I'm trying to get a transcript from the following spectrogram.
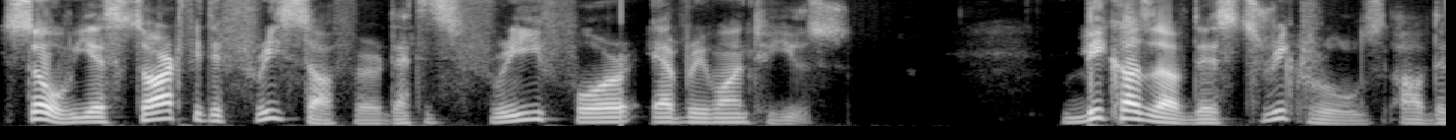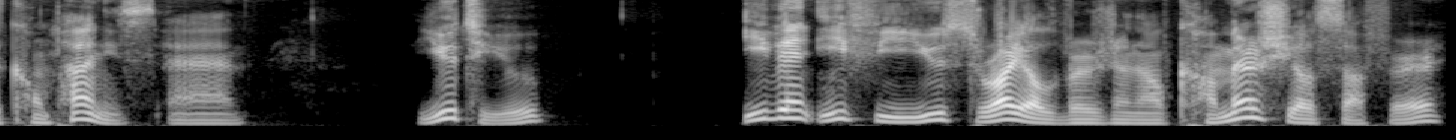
So we start with the free software that is free for everyone to use. Because of the strict rules of the companies and YouTube, even if we use royal version of commercial software,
